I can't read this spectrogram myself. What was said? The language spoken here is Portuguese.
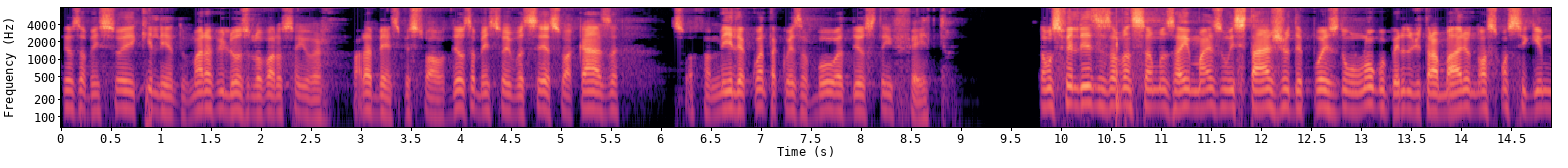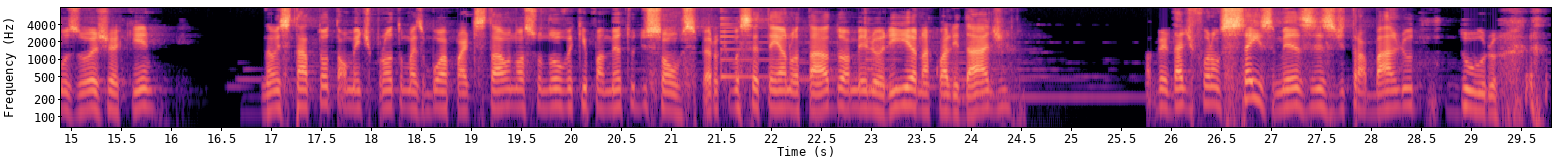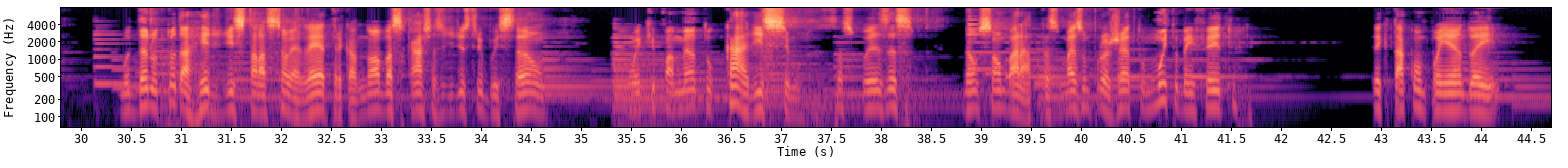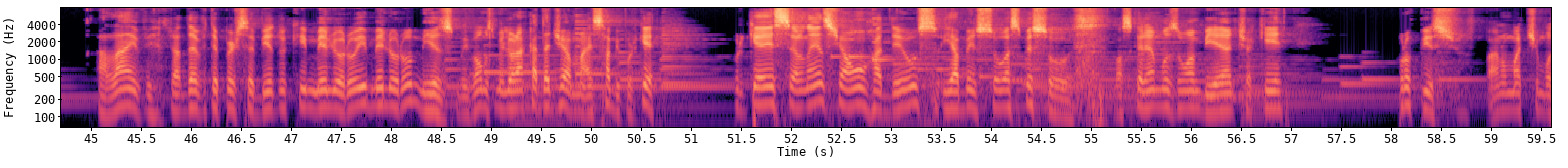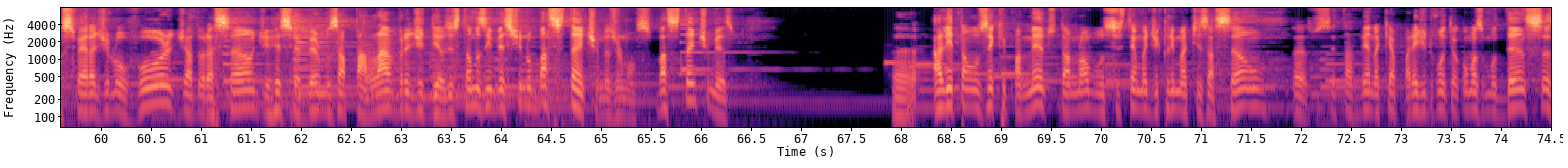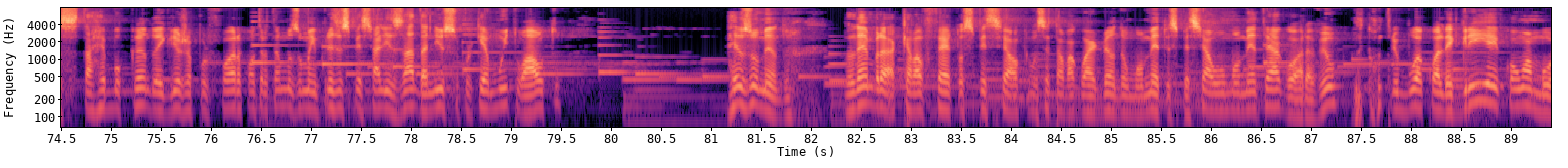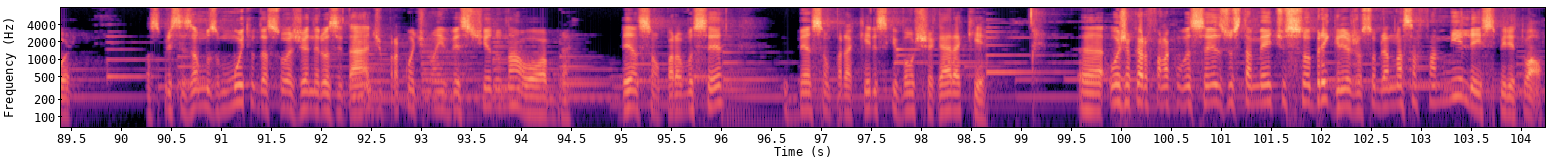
Deus abençoe, que lindo, maravilhoso louvar o Senhor. Parabéns, pessoal. Deus abençoe você, sua casa, sua família. Quanta coisa boa Deus tem feito. Estamos felizes, avançamos aí mais um estágio depois de um longo período de trabalho. Nós conseguimos hoje aqui, não está totalmente pronto, mas boa parte está, o nosso novo equipamento de som. Espero que você tenha notado a melhoria na qualidade. Na verdade, foram seis meses de trabalho duro. mudando toda a rede de instalação elétrica, novas caixas de distribuição, um equipamento caríssimo. Essas coisas não são baratas, mas um projeto muito bem feito. Você que está acompanhando aí a live já deve ter percebido que melhorou e melhorou mesmo, e vamos melhorar cada dia mais. Sabe por quê? Porque a excelência honra a Deus e abençoa as pessoas. Nós queremos um ambiente aqui propício para uma atmosfera de louvor, de adoração, de recebermos a palavra de Deus. Estamos investindo bastante, meus irmãos, bastante mesmo. Uh, ali estão os equipamentos do novo sistema de climatização. Uh, você está vendo aqui a parede do tem algumas mudanças, está rebocando a igreja por fora. Contratamos uma empresa especializada nisso porque é muito alto. Resumindo, Lembra aquela oferta especial que você estava aguardando um momento especial? O momento é agora, viu? Contribua com alegria e com amor. Nós precisamos muito da sua generosidade para continuar investindo na obra. Bênção para você e bênção para aqueles que vão chegar aqui. Uh, hoje eu quero falar com vocês justamente sobre a igreja, sobre a nossa família espiritual.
